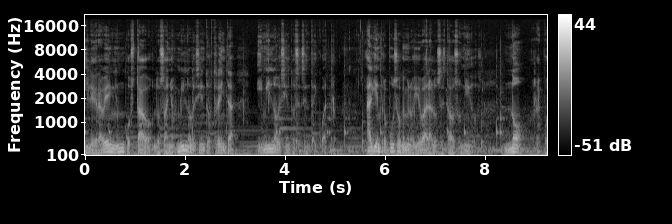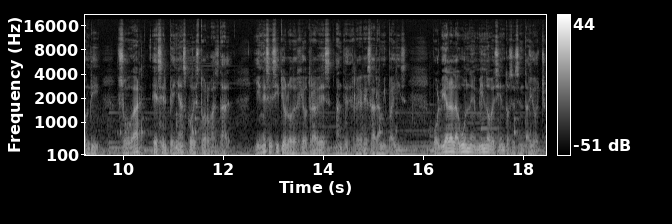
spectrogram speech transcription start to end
y le grabé en un costado los años 1930 y 1964. Alguien propuso que me lo llevara a los Estados Unidos. No, respondí. Su hogar es el peñasco de Storbasdal y en ese sitio lo dejé otra vez antes de regresar a mi país. Volví a la laguna en 1968,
